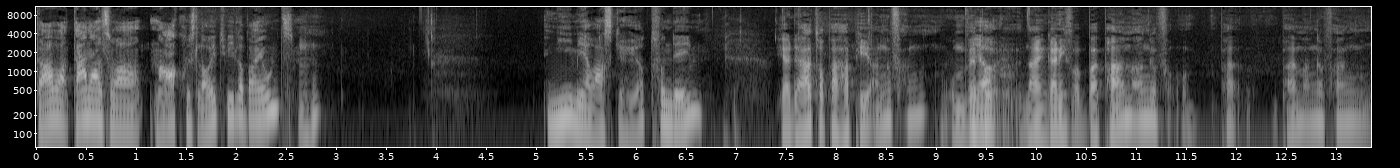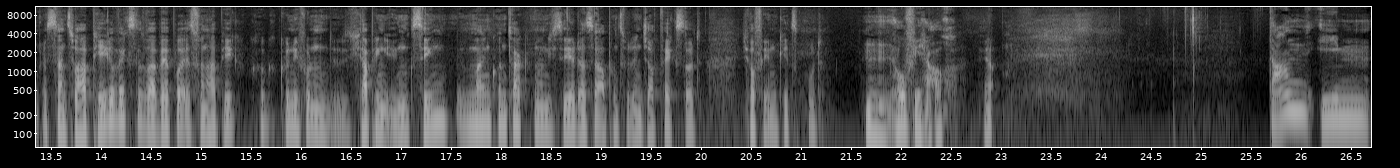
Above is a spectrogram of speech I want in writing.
da war, damals war Markus Leutwiler bei uns. Mhm. Nie mehr was gehört von dem. Ja, der hat doch bei HP angefangen, um Web, Ja. nein, gar nicht, bei Palm angefangen, Palm angefangen, ist dann zu HP gewechselt, weil WebOS von HP ge- gekündigt wurde. Und Ich habe ihn in Xing in meinen Kontakten und ich sehe, dass er ab und zu den Job wechselt. Ich hoffe, ihm geht's gut. Hm, hoffe ich auch. Ja. Dann im,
